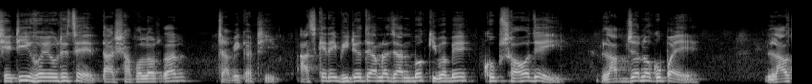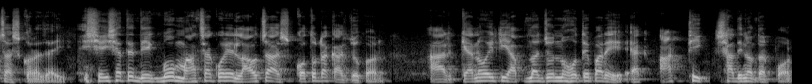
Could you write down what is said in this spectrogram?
সেটিই হয়ে উঠেছে তার সফলতার চাবিকাঠি। আজকের এই ভিডিওতে আমরা জানব কীভাবে খুব সহজেই লাভজনক উপায়ে লাউ চাষ করা যায়। সেই সাথে দেখব মাচা করে লাউ চাষ কতটা কার্যকর, আর কেন এটি আপনার জন্য হতে পারে এক আর্থিক স্বাধীনতার পথ।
